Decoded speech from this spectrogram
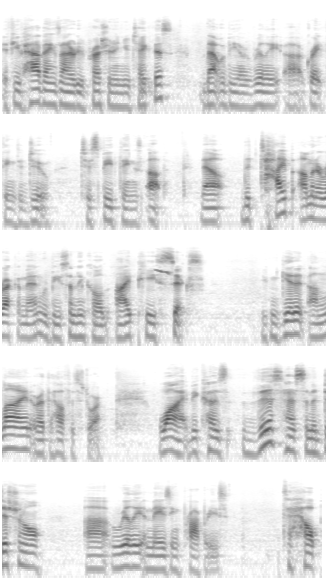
if you have anxiety or depression and you take this, that would be a really uh, great thing to do to speed things up. Now, the type I'm going to recommend would be something called IP6. You can get it online or at the health food store. Why? Because this has some additional uh, really amazing properties to help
